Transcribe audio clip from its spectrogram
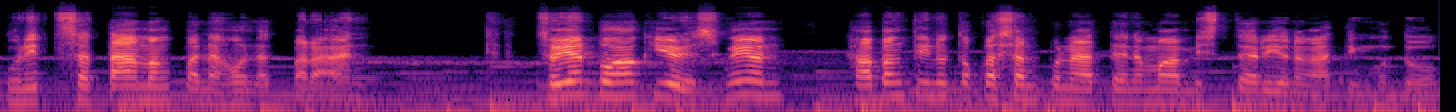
ngunit sa tamang panahon at paraan. So yan po curious. Ngayon, habang tinutuklasan po natin ang mga misteryo ng ating mundo,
